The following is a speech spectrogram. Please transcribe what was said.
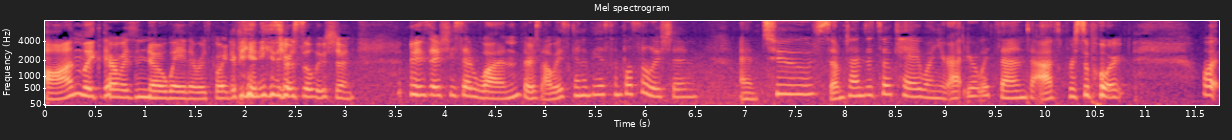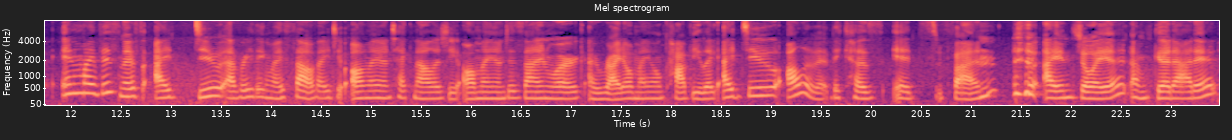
on, like there was no way there was going to be an easier solution. And so she said, one, there's always going to be a simple solution. And two, sometimes it's okay when you're at your wits' end to ask for support. Well, in my business, I do everything myself. I do all my own technology, all my own design work. I write all my own copy. Like, I do all of it because it's fun. I enjoy it. I'm good at it.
